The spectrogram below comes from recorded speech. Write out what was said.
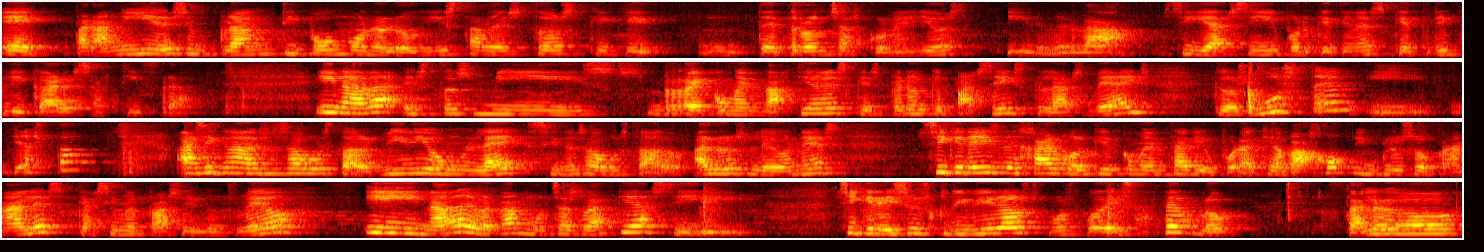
Eh, para mí eres en plan tipo monologuista de estos que, te tronchas con ellos y de verdad sigue así porque tienes que triplicar esa cifra. Y nada, estas son mis recomendaciones que espero que paséis, que las veáis, que os gusten y ya está. Así que nada, si os ha gustado el vídeo, un like si no os ha gustado a los leones. Si queréis dejar cualquier comentario por aquí abajo, incluso canales, que así me paso y los veo. Y nada, de verdad, muchas gracias y si queréis suscribiros, pues podéis hacerlo. ¡Hasta luego!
